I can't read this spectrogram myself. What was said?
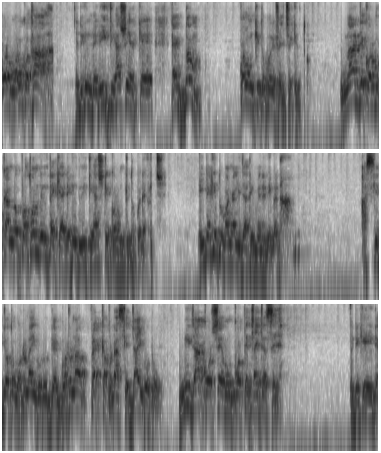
বড় বড় কথা, এটা কিন্তু এটা ইতিহাসের কে একদম কলঙ্কিত করে ফেলছে কিন্তু। উনার যে কর্মকাণ্ড প্রথম দিন থেকে, এটা কিন্তু ইতিহাসকে কলঙ্কিত করে ফেলছে। এইটা কিন্তু বাঙালি জাতি মেনে নিবে না। আজকে যত ঘটনাই ঘটুক, ঘটনা প্রেক্ষাপটে আজকে যাই ঘটুক উনি যা করছে এবং করতে চাইতেছে, এটাকে এটা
